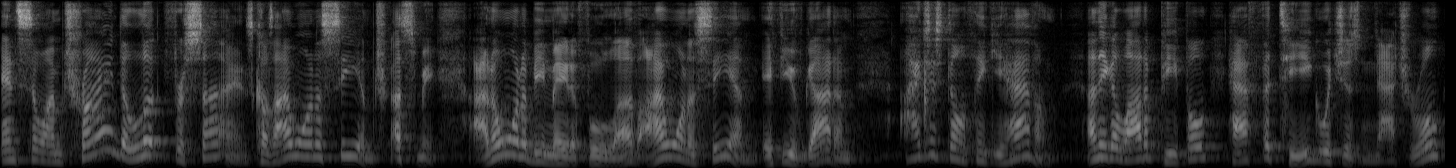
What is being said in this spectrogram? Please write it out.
And so I'm trying to look for signs because I want to see them. Trust me, I don't want to be made a fool of. I want to see them if you've got them. I just don't think you have them. I think a lot of people have fatigue, which is natural.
